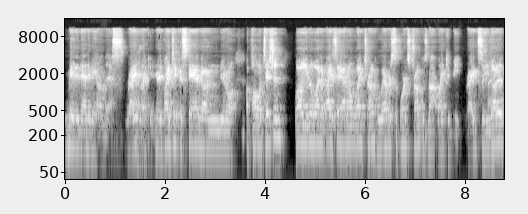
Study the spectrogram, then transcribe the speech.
made an enemy on this, right? Like if I take a stand on, you know, a politician, well, you know what? If I say I don't like Trump, whoever supports Trump is not liking me, right? So you got to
